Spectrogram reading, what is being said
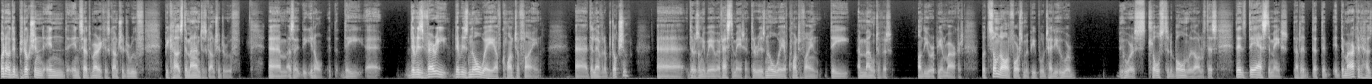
Oh no, the production in in South America has gone through the roof because demand has gone through the roof. Um, as I, you know, the uh, there is very there is no way of quantifying uh, the level of production. Uh, there is only way of estimating. There is no way of quantifying the amount of it on the European market. But some law enforcement people will tell you who are who are close to the bone with all of this, they, they estimate that it, that the it, the market has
